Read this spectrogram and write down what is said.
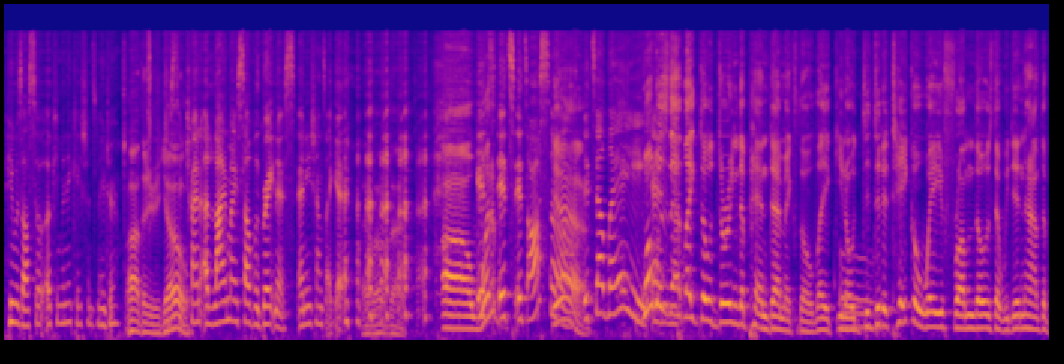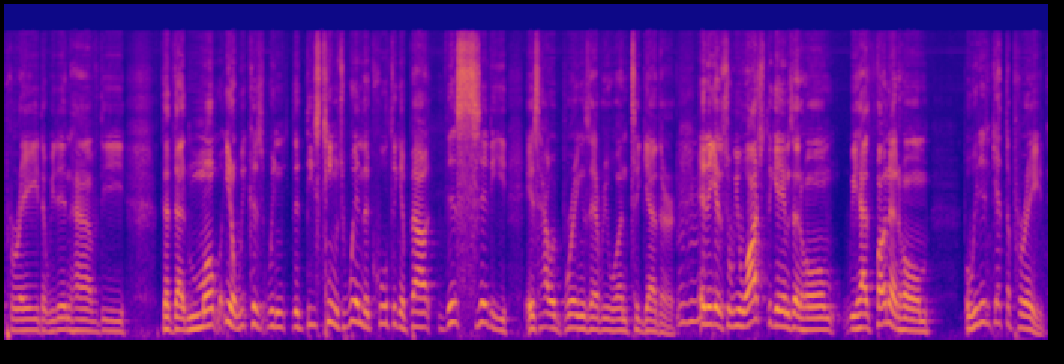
He was also a communications major. Ah, there you go. Trying to align myself with greatness any chance I get. I love that. Uh, it's, what it's it's awesome. Yeah. It's LA. What was that like though during the pandemic though? Like, you know, did, did it take away from those that we didn't have the parade, that we didn't have the that that moment, you know, because when the, these teams win, the cool thing about this city is how it brings everyone together. Mm-hmm. And again, so we watched the games at home, we had fun at home, but we didn't get the parade.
